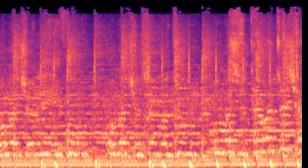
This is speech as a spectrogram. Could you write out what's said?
我们全力以赴，我们全神贯注，我们是台湾最强。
